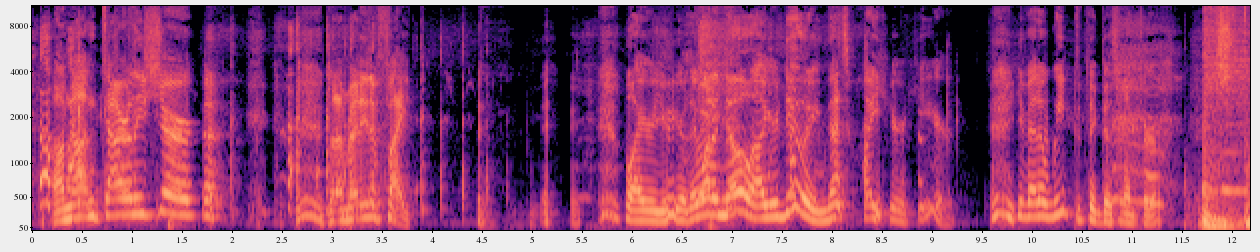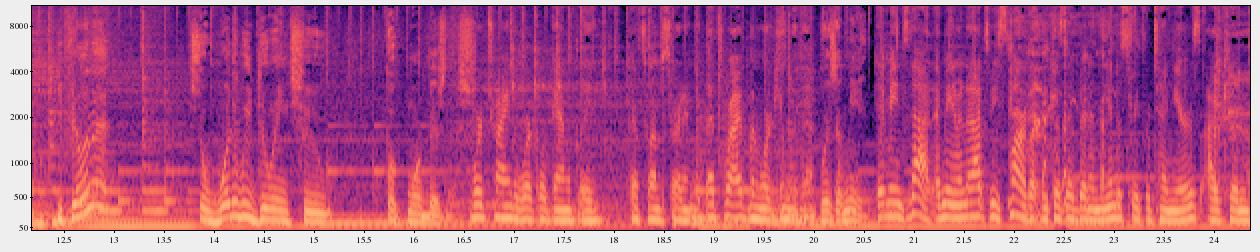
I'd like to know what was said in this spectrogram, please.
I'm not entirely sure, but I'm ready to fight. why are you here? They want to know how you're doing. That's why you're here. You've had a week to think this one through. You feeling it? So what are we doing to book more business? We're trying to work organically. That's where I'm starting with. That's where I've been working with them. What does that mean? It means that. I mean, not to be smart, but because I've been in the industry for 10 years, I can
